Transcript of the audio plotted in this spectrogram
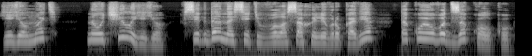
Ее мать научила ее всегда носить в волосах или в рукаве такую вот заколку,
